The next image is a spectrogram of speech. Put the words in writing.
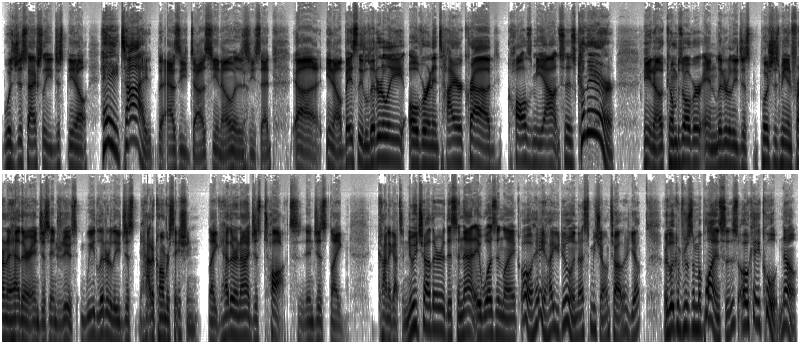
was just actually just you know hey ty as he does you know as he said uh you know basically literally over an entire crowd calls me out and says come here you know comes over and literally just pushes me in front of heather and just introduced we literally just had a conversation like heather and i just talked and just like kind of got to know each other, this and that. It wasn't like, oh, hey, how you doing? Nice to meet you. I'm Tyler. Yep. Are you looking for some appliances? Okay, cool. No,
